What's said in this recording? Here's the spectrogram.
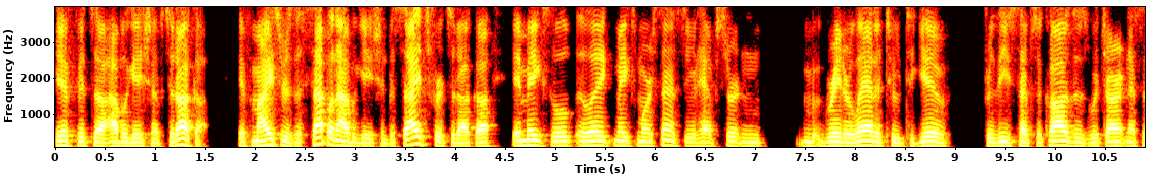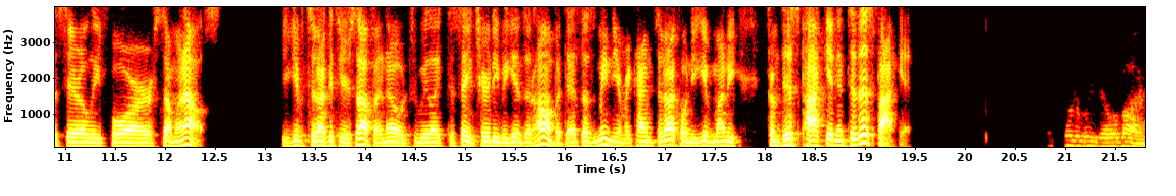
if it's an obligation of tzedakah if Meiser is a separate obligation besides for tzedakah, it makes it makes more sense. You would have certain greater latitude to give for these types of causes, which aren't necessarily for someone else. You give tzedakah to yourself. I know we like to say charity begins at home, but that doesn't mean you're making tzedakah when you give money from this pocket into this pocket. What do we go by?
